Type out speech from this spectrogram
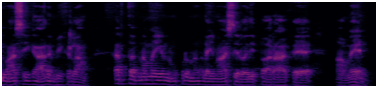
வாசிக்க ஆரம்பிக்கலாம். கர்த்தர் நம்மையும் நம் குடும்பங்களையும் ஆசீர்வதிப்பாராக. ஆமேன்.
